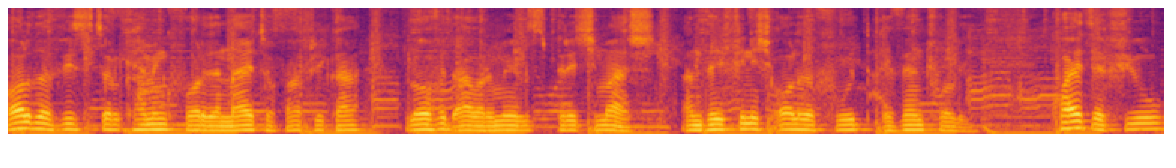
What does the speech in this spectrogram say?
All the visitors coming for the Night of Africa loved our meals pretty much, and they finished all the food eventually. Quite a few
